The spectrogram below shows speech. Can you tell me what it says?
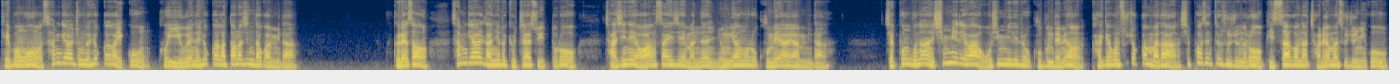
개봉 후 3개월 정도 효과가 있고 그 이후에는 효과가 떨어진다고 합니다. 그래서 3개월 단위로 교체할 수 있도록 자신의 어항 사이즈에 맞는 용량으로 구매해야 합니다. 제품군은 10mm와 50mm로 구분되며 가격은 수족관마다 10% 수준으로 비싸거나 저렴한 수준이고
